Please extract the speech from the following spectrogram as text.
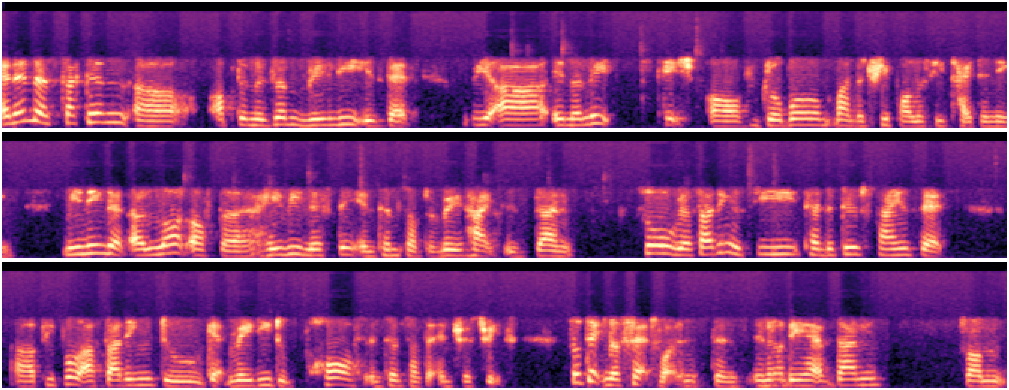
And then the second uh, optimism really is that we are in a late of global monetary policy tightening, meaning that a lot of the heavy lifting in terms of the rate hikes is done. So we're starting to see tentative signs that uh, people are starting to get ready to pause in terms of the interest rates. So take the Fed for instance. You know they have done from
